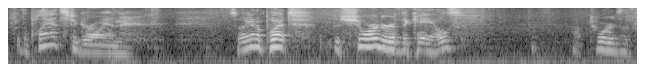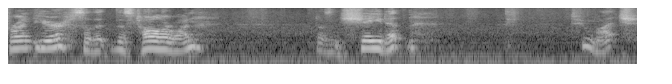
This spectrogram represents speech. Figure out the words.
for the plants to grow in. So I'm going to put the shorter of the kales up towards the front here so that this taller one doesn't shade it too much.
